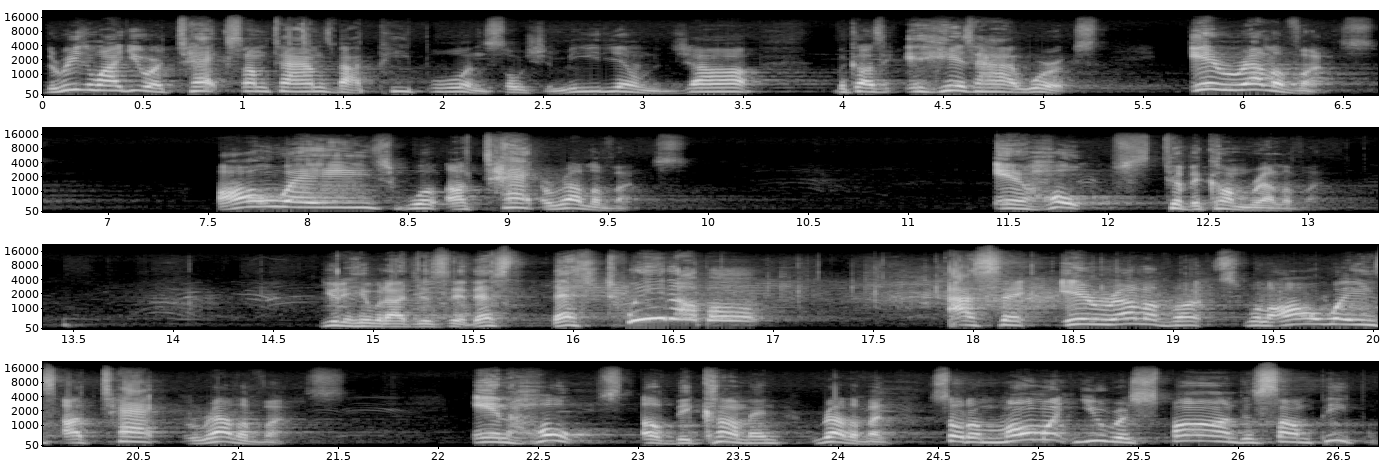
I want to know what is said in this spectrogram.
the reason why you are attacked sometimes by people and social media on the job, because here's how it works. Irrelevance always will attack relevance in hopes to become relevant. You didn't hear what I just said. That's that's tweetable. I said, irrelevance will always attack relevance in hopes of becoming relevant. So the moment you respond to some people,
